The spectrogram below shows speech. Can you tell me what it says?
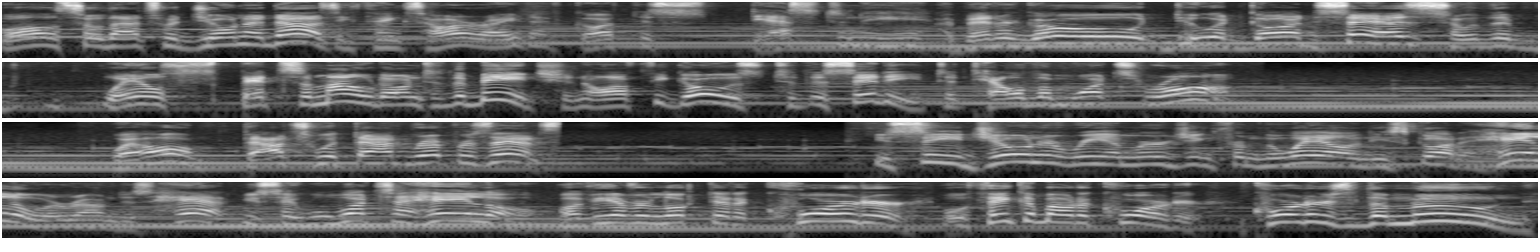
Well, so that's what Jonah does. He thinks, all right, I've got this destiny. I better go do what God says. So the whale spits him out onto the beach and off he goes to the city to tell them what's wrong. Well, that's what that represents. You see Jonah re-emerging from the whale and he's got a halo around his head. You say, well, what's a halo? Well, have you ever looked at a quarter? Well, think about a quarter. Quarter's the moon.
